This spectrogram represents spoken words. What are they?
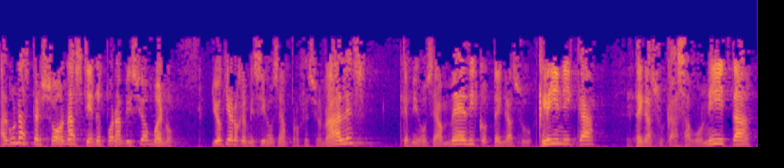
Algunas personas tienen por ambición, bueno, yo quiero que mis hijos sean profesionales, que mi hijo sea médico, tenga su clínica, tenga su casa bonita,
